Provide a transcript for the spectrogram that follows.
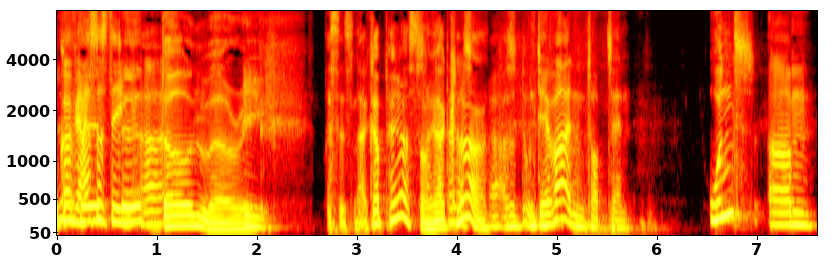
Gott, wie heißt das Ding? Äh, Don't worry. Das ist ein A Cappella-Song, ja klar. Also, und der war in den Top Ten. Und ähm,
